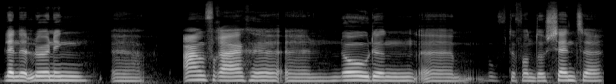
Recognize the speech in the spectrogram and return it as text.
blended learning aanvragen, noden, behoeften van docenten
